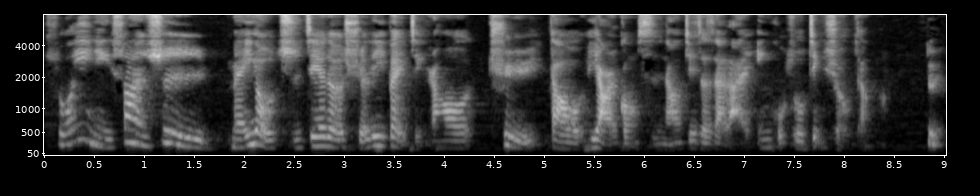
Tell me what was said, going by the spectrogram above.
所以你算是没有直接的学历背景，然后去到 VR 公司，然后接着再来英国做进修，这样吗？对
